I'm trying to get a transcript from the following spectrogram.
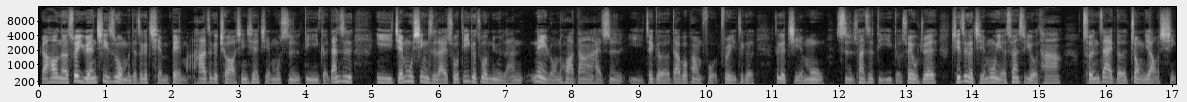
然后呢，所以元气是我们的这个前辈嘛，他这个求好心切的节目是第一个。但是以节目性质来说，第一个做女篮内容的话，当然还是以这个 Double Pump for Three 这个这个节目是算是第一个。所以我觉得其实这个节目也算是有它存在的重要性。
